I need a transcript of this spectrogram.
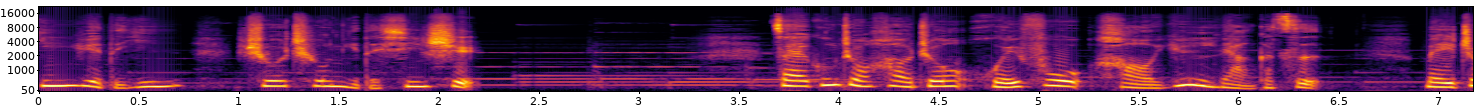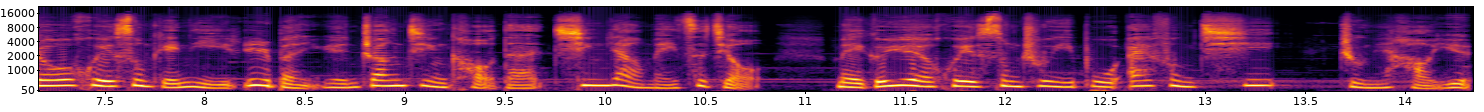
音乐的音，说出你的心事。在公众号中回复“好运”两个字，每周会送给你日本原装进口的清酿梅子酒，每个月会送出一部 iPhone 七，祝你好运。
